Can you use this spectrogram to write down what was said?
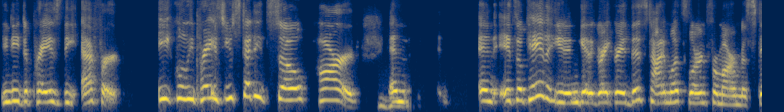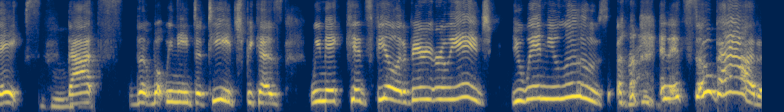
You need to praise the effort. Equally praise. You studied so hard. Mm-hmm. And and it's okay that you didn't get a great grade this time let's learn from our mistakes mm-hmm. that's the what we need to teach because we make kids feel at a very early age you win you lose right. and it's so bad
